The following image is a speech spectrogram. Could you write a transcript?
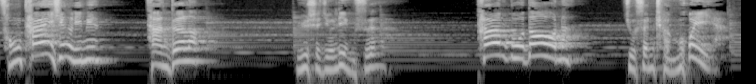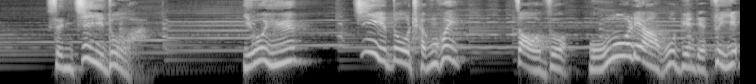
从贪心里面。贪得了，于是就吝啬；贪不到呢，就生嗔恚呀，生嫉妒啊。由于嫉妒嗔恚，造作无量无边的罪业。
